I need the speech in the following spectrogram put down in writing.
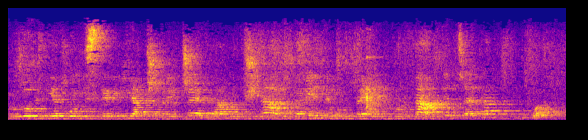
prodotti di erboristeria, eccetera, eccetera, medicinali, ovviamente un brand importante, eccetera, uguale.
